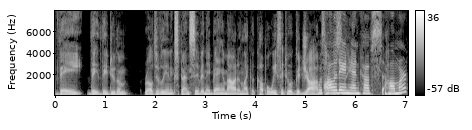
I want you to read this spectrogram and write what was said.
they they they do them relatively inexpensive and they bang them out in like a couple weeks. They do a good job. Was Holiday in. Handcuffs Hallmark?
